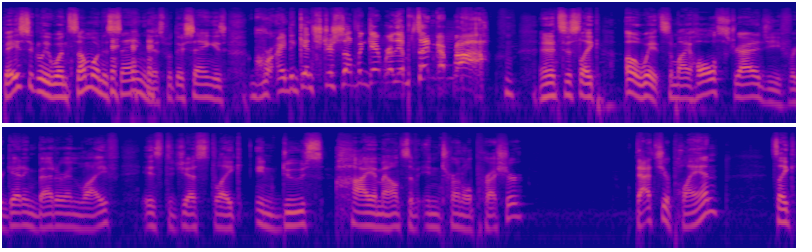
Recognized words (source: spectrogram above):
Basically, when someone is saying this, what they're saying is grind against yourself and get really upset. And it's just like, oh, wait, so my whole strategy for getting better in life is to just like induce high amounts of internal pressure? That's your plan? It's like,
